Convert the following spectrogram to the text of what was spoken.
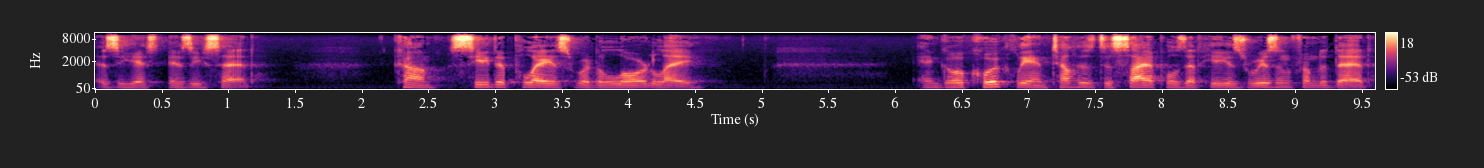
as he, has, as he said. Come, see the place where the Lord lay, and go quickly and tell his disciples that he is risen from the dead,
